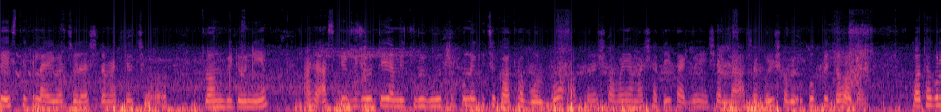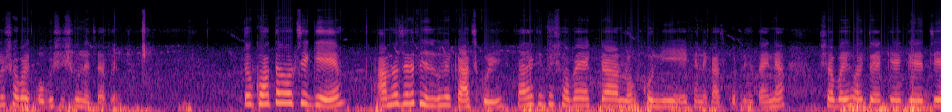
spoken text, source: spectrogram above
পেজ থেকে লাইভে চলে আসলাম একটা লং ভিডিও নিয়ে। আর আজকের ভিডিওতে আমি খুবই গুরুত্বপূর্ণ কিছু কথা বলব। আপনারা সবাই আমার সাথেই থাকবেন ইনশাল্লাহ আশা করি সবাই উপকৃত হবেন। কথাগুলো সবাই অবশ্যই শুনে যাবেন। তো কথা হচ্ছে গিয়ে আমরা যারা ফেসবুকে কাজ করি, তারা কিন্তু সবাই একটা লক্ষ্য নিয়ে এখানে কাজ করতেছে, তাই না? সবাই হয়তো একে একে যে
